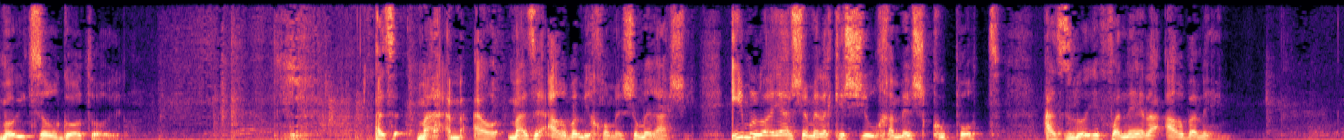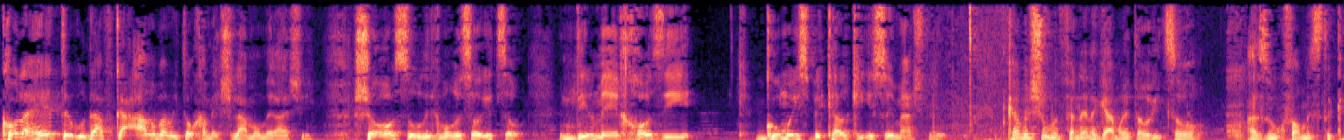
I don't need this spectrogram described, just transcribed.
מויצור גוטויל. אז מה, מה זה ארבע מחומש? אומר רש"י, אם לא היה שם אלא כשיעור חמש קופות, אז לא יפנה אלא ארבע מהם. כל ההתר הוא דווקא ארבע מתוך חמש. למה אומר רש"י? שאוסור לגמור איצו דילמה חוזי גומויס בקרקעיסו עם אשפילו. כמה שהוא מפנה לגמרי את האויצו, אז הוא כבר מסתכל,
